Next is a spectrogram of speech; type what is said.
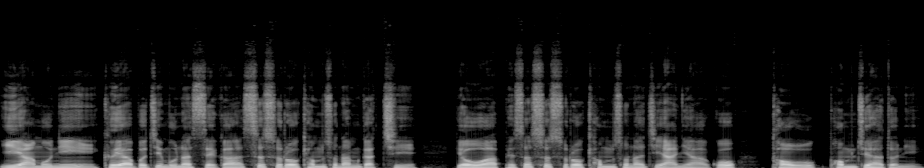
이 아몬이 그의 아버지 문하세가 스스로 겸손함 같이 여호와 앞에서 스스로 겸손하지 아니하고 더욱 범죄하더니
